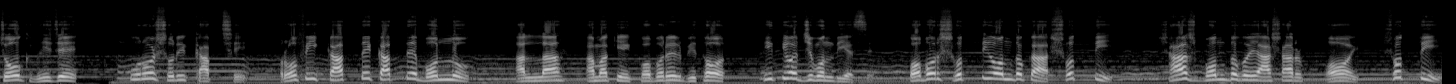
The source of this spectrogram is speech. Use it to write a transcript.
চোখ ভিজে পুরো শরীর কাঁপছে। রফিক কাঁদতে কাঁদতে বলল, আল্লাহ আমাকে কবরের ভিতর তৃতীয় জীবন দিয়েছে। কবর সত্যি অন্ধকার সত্যি শ্বাস বন্ধ হয়ে আসার ভয়। সত্যি,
